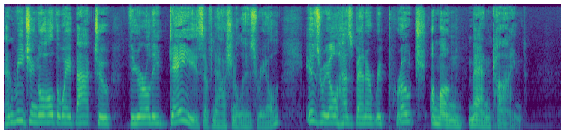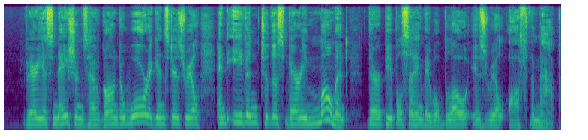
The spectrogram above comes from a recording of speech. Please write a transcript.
and reaching all the way back to the early days of national Israel, Israel has been a reproach among mankind. Various nations have gone to war against Israel, and even to this very moment, there are people saying they will blow Israel off the map.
